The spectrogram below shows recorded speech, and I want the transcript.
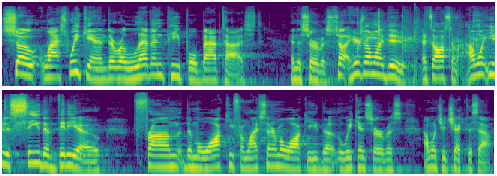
So last weekend, there were 11 people baptized in the service. So here's what I want to do. That's awesome. I want you to see the video from the Milwaukee, from Life Center Milwaukee, the, the weekend service. I want you to check this out.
